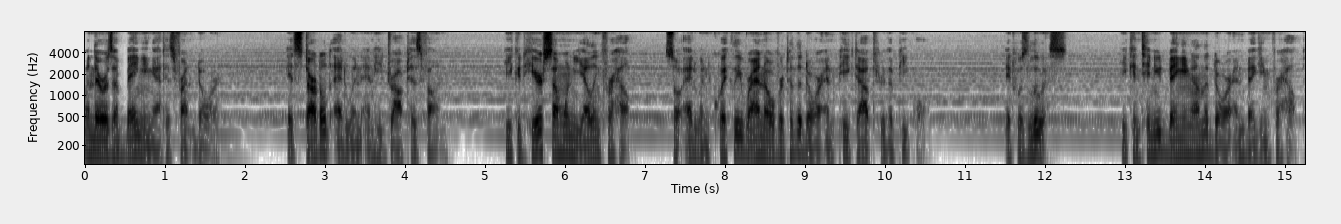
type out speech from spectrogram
when there was a banging at his front door. It startled Edwin and he dropped his phone. He could hear someone yelling for help, so Edwin quickly ran over to the door and peeked out through the peephole. It was Lewis. He continued banging on the door and begging for help.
